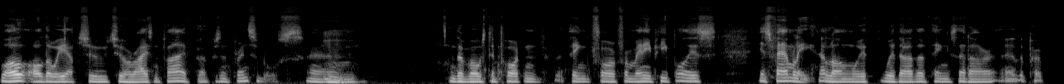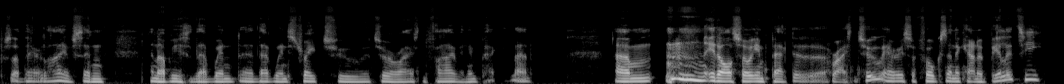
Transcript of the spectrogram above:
Well all the way up to to horizon 5 purpose and principles. Um, the most important thing for for many people is is family along with with other things that are uh, the purpose of their lives and and obviously that went uh, that went straight to to horizon 5 and impacted that Um, it also impacted Horizon 2 areas of focus and accountability.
